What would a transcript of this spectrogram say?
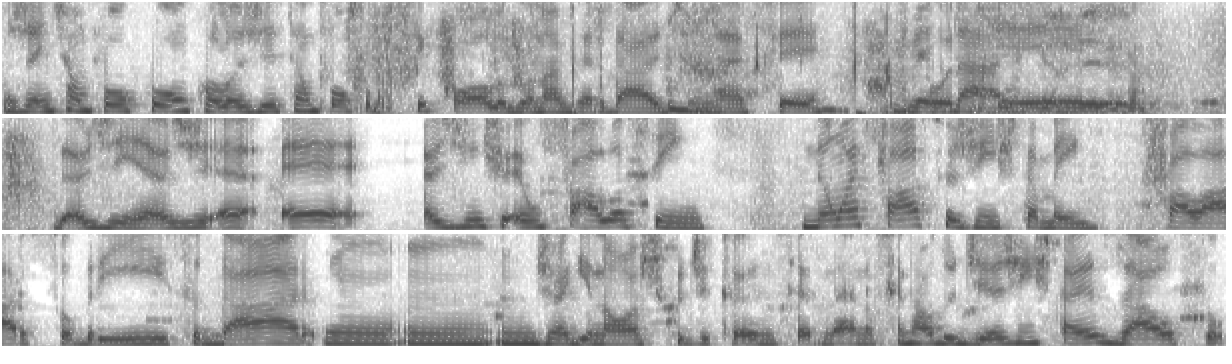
a gente é um pouco oncologista, é um pouco psicólogo, na verdade, né, Fê? Verdade. Com certeza. A gente, é, é, a gente, eu falo assim, não é fácil a gente também falar sobre isso, dar um, um, um diagnóstico de câncer, né? No final do dia a gente está exausto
